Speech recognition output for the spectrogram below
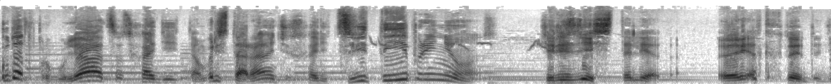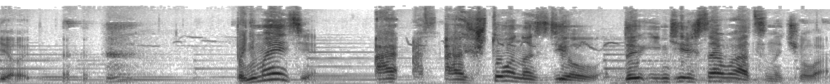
куда-то прогуляться сходить, там, в ресторанчик сходить. Цветы принес через 10 лет. Редко кто это делает. Понимаете? А, а, а что она сделала? Да интересоваться начала.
